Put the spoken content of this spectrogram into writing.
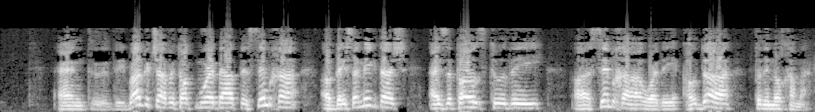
and the Rogatchover talked more about the Simcha of Beis Hamikdash as opposed to the uh, simcha or the hodah for the milchama.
